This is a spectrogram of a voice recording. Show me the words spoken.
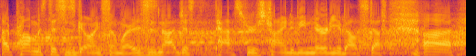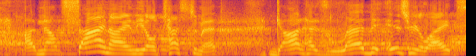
I promise this is going somewhere. This is not just pastors trying to be nerdy about stuff. Uh, at Mount Sinai in the Old Testament, God has led the Israelites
